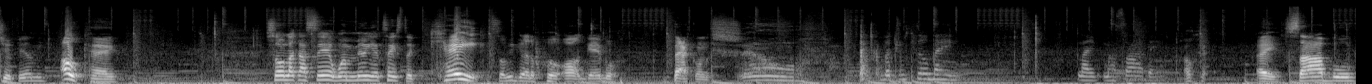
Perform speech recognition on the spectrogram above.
You feel me? Okay. So like I said, one million takes the cake. So we gotta put Alt Gable back on the shelf. But you still bang. Like my side bang. Okay. Hey, side boo.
